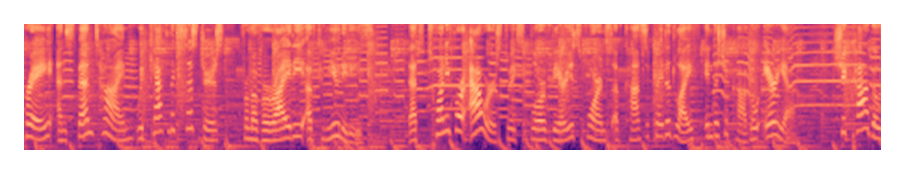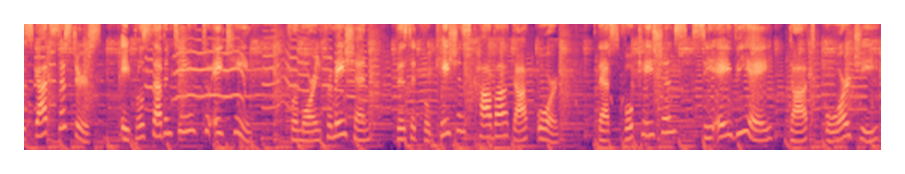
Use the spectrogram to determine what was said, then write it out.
pray, and spend time with Catholic sisters from a variety of communities. That's 24 hours to explore various forms of consecrated life in the Chicago area. Chicago Scout Sisters, April 17th to 18th. For more information, visit vocationscava.org. That's vocationscava.org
